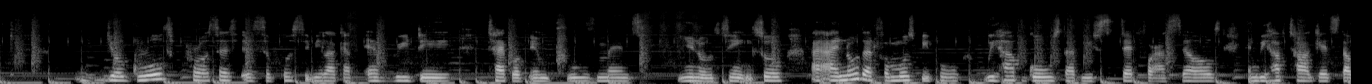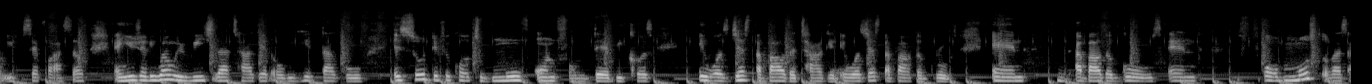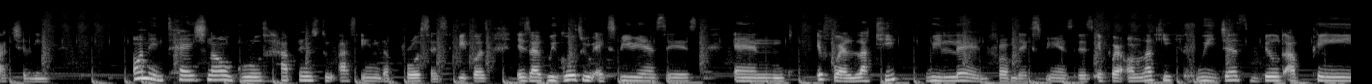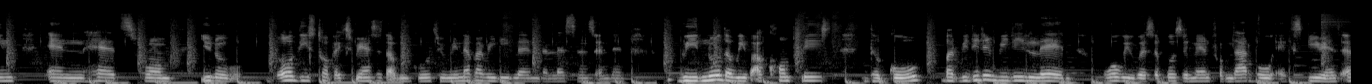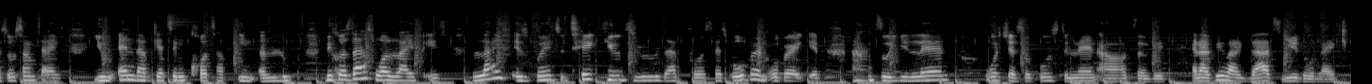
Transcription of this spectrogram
your growth process is supposed to be like an everyday type of improvement you know thing. So I, I, know that for most people we have goals that we've set for ourselves and we have targets that we've set for ourselves. And usually when we reach that target or we hit that goal it's so difficult to move on from there because it was just about the target. It was just about the growth and about the goals. And for most of us actually unintentional growth happens to us in the process because it's like we go through experiences and if we're lucky we learn from the experiences. If we're unlucky we just build up pain and hurts from you know all these tough experiences that we go through. We never really learn the lessons and then we know that we've accomplished the goal but we didn't really learn what we were supposed to learn from that whole experience. And so sometimes you end up getting caught up in a loop because that's what life is. Life is going to take you through that process over and over again until you learn what you're supposed to learn out of it. And I feel like that's, you know, like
